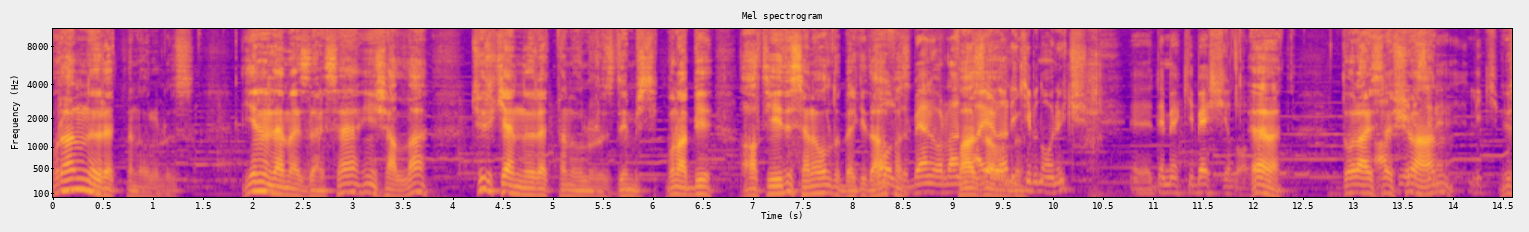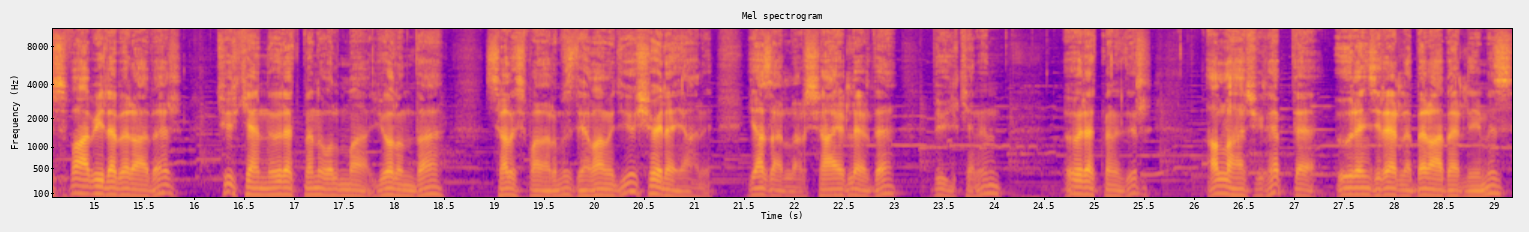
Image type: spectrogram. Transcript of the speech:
buranın öğretmeni oluruz. Yenilemezlerse inşallah Türkiye'nin öğretmeni oluruz demiştik. Buna bir 6-7 sene oldu belki daha oldu. fazla. Ben oradan fazla ayrılalı oldu. 2013. e, demek ki 5 yıl oldu. Evet. Dolayısıyla 6-7 şu an senelik Yusuf abiyle beraber Türkiye'nin öğretmeni olma yolunda çalışmalarımız devam ediyor. Şöyle yani yazarlar, şairler de bu ülkenin öğretmenidir. Allah'a şükür hep de öğrencilerle beraberliğimiz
